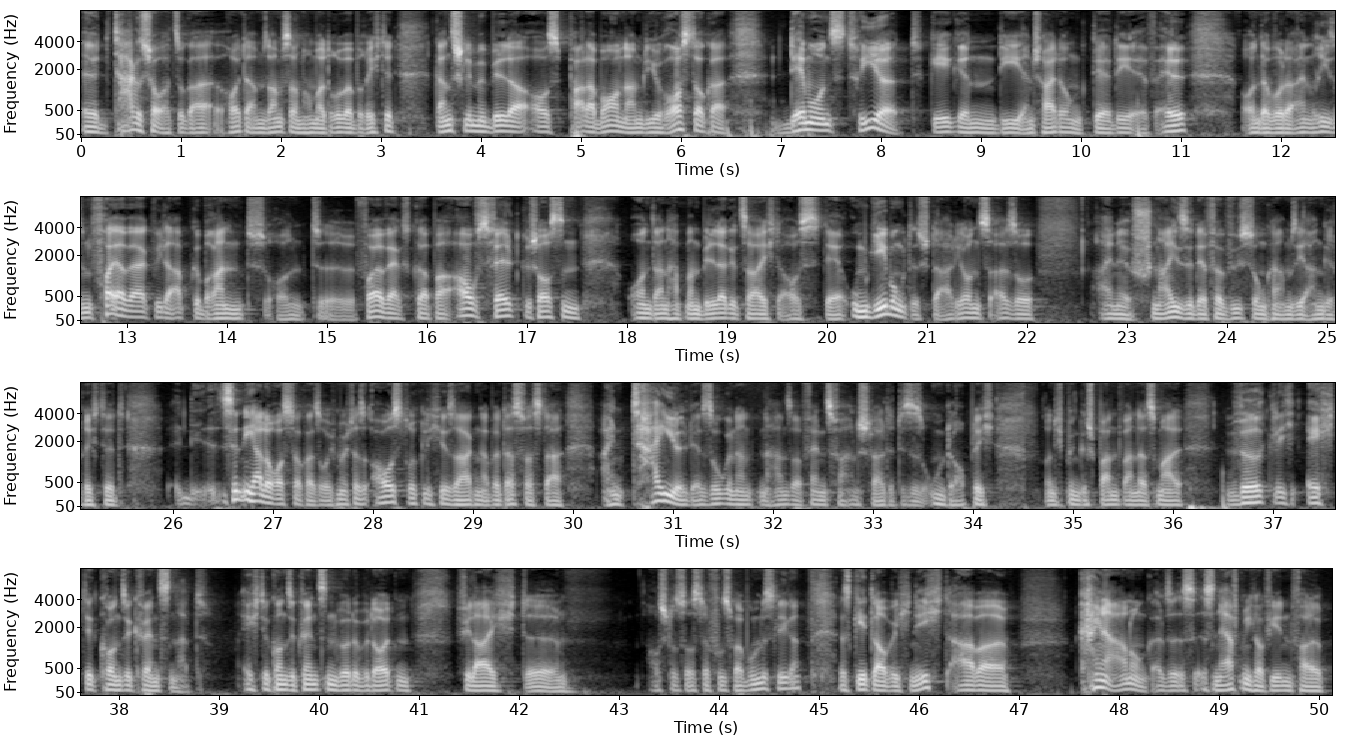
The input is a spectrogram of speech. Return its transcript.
die Tagesschau hat sogar heute am Samstag nochmal drüber berichtet. Ganz schlimme Bilder aus Paderborn haben die Rostocker demonstriert gegen die Entscheidung der DFL. Und da wurde ein Riesenfeuerwerk wieder abgebrannt und äh, Feuerwerkskörper aufs Feld geschossen. Und dann hat man Bilder gezeigt aus der Umgebung des Stadions, also eine Schneise der Verwüstung haben sie angerichtet. Es sind nicht alle Rostocker so, ich möchte das ausdrücklich hier sagen, aber das, was da ein Teil der sogenannten Hansa-Fans veranstaltet, das ist unglaublich. Und ich bin gespannt, wann das mal wirklich echte Konsequenzen hat. Echte Konsequenzen würde bedeuten, vielleicht äh, Ausschluss aus der Fußball-Bundesliga. Das geht, glaube ich, nicht, aber keine Ahnung. Also es, es nervt mich auf jeden Fall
